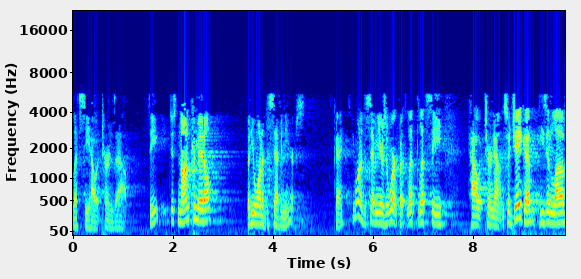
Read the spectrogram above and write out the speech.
Let's see how it turns out. See, just non-committal, but he wanted the seven years. Okay? He wanted the seven years of work, but let, let's see how it turned out. And so Jacob, he's in love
